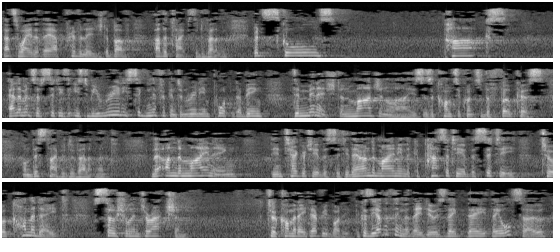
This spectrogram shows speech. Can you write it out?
That's why that they are privileged above other types of development. But schools, parks, elements of cities that used to be really significant and really important are being diminished and marginalized as a consequence of the focus on this type of development. And they're undermining the integrity of the city. They're undermining the capacity of the city to accommodate social interaction, to accommodate everybody. Because the other thing that they do is they, they, they also,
